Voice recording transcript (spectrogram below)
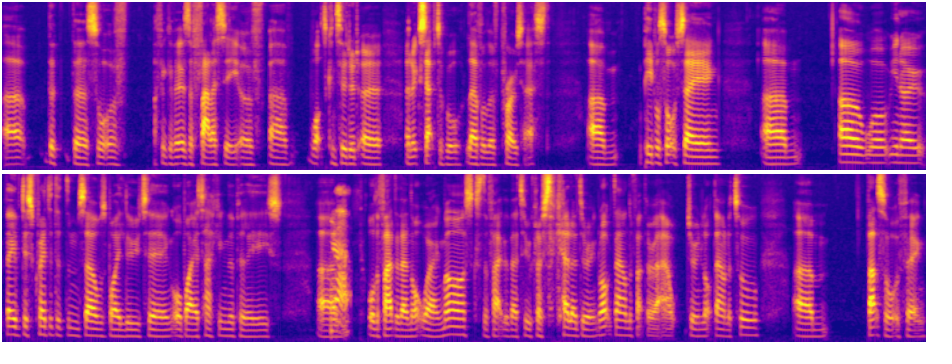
uh, the the sort of I think of it as a fallacy of uh, what's considered a an acceptable level of protest. Um, people sort of saying, um, "Oh well, you know they've discredited themselves by looting or by attacking the police." Um, Yeah. Or the fact that they're not wearing masks, the fact that they're too close together during lockdown, the fact they're out during lockdown at all, um, that sort of thing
